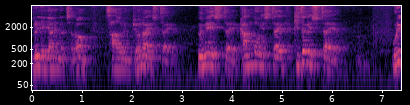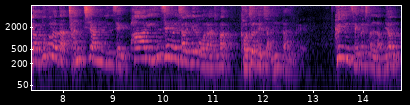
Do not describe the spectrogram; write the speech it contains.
늘 얘기하는 것처럼 사흘은 변화의 숫자예요. 은혜의 숫자예요. 감동의 숫자예요. 기적의 숫자예요. 우리가 누구나 다 잔치하는 인생, 파리 인생을 살기를 원하지만 거절되지 않는다는 거예요. 그 인생을 살려면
